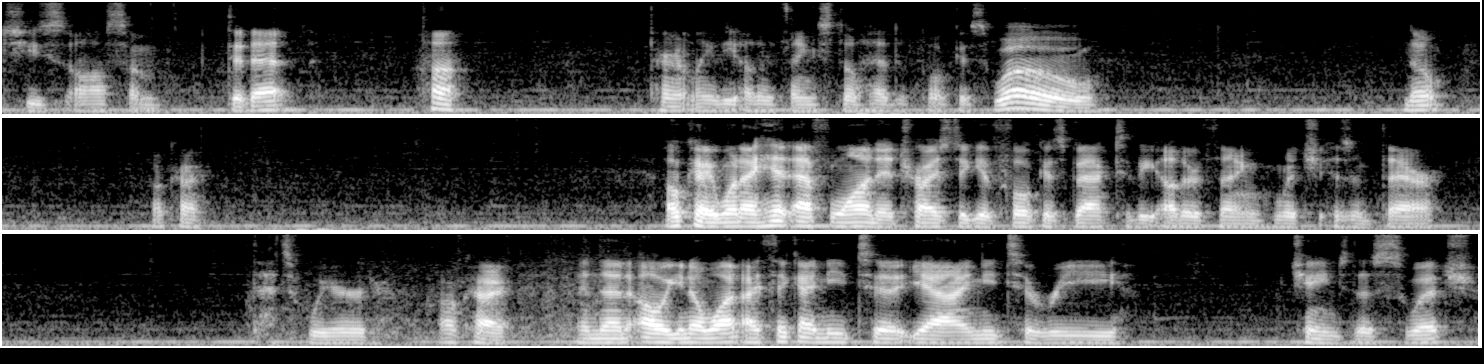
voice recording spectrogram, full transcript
she's awesome. Did that? Huh. Apparently the other thing still had to focus. Whoa! Nope. Okay. Okay, when I hit F1, it tries to give focus back to the other thing, which isn't there. That's weird. Okay. And then, oh, you know what? I think I need to, yeah, I need to re-change this switch.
